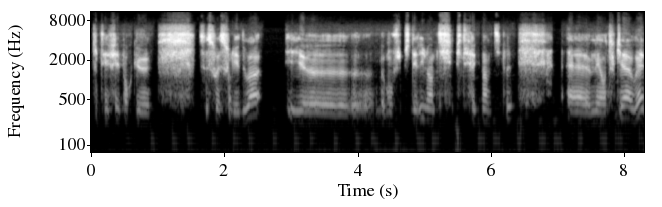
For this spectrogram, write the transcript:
Tout est fait pour que ce soit sous les doigts. Et euh, bah bon, je, dérive un petit, je dérive un petit peu, euh, mais en tout cas, ouais,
